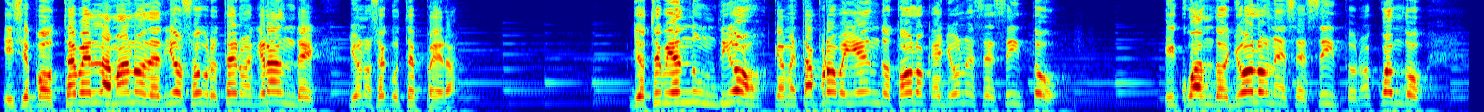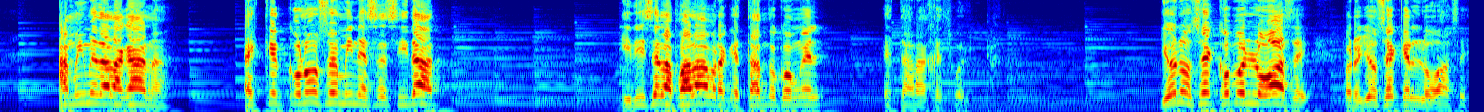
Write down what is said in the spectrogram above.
Y si para usted ver la mano de Dios sobre usted no es grande, yo no sé qué usted espera. Yo estoy viendo un Dios que me está proveyendo todo lo que yo necesito. Y cuando yo lo necesito, no es cuando a mí me da la gana. Es que Él conoce mi necesidad. Y dice la palabra que estando con Él estará resuelta. Yo no sé cómo Él lo hace, pero yo sé que Él lo hace.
